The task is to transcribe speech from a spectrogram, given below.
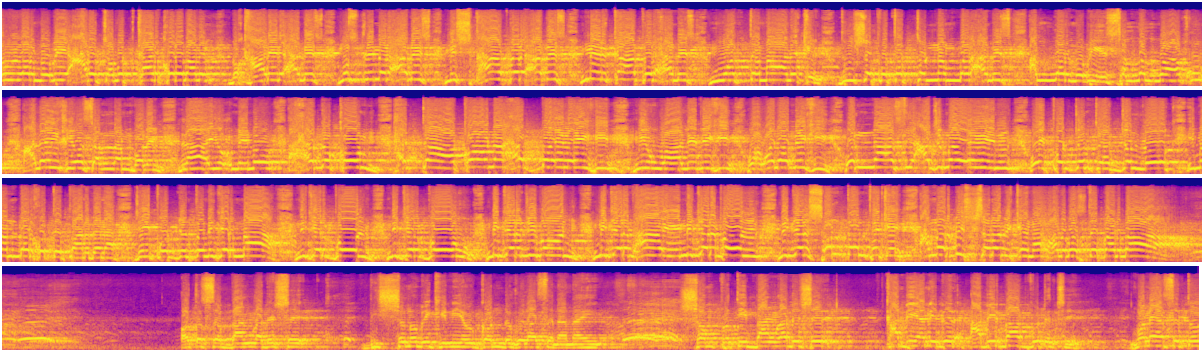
আল্লাহর নবী আরও চমৎকার করে বলেন, বুখারীর হাদিস, মুসলিমের হাদিস মিশকাতের হাদিস, মিরকাতের হাদিস মুয়াত্তা মালিকের 275 নম্বর হাদিস আল্লাহর নবী সাল্লাল্লাহু আলাইহি ওয়াসাল্লাম বলেন, লা ইউমিনু আহাদুকুম হাত্তা আকুনা হাব্বা ইলাইহি মিন ওয়ালিদিহি ওয়া ওয়ালাদিহি ওয়ান ওই পর্যন্ত একজন লোক ইমানদার হতে পারবে না। যেই পর্যন্ত নিজের মা, নিজের বোন, নিজের বউ, নিজের জীবন, নিজের ভাই, নিজের বোন, নিজের সন্তান থেকে আমার বিশ্বনবীকে না ভালোবাসতে পারবা? অথচ বাংলাদেশে বিশ্বনবীকে নিয়েও গন্ডগোল আছে না নাই? সম্প্রতি বাংলাদেশের কাদিয়ানিদের আবির্ভাব ঘটেছে। মনে আছে তো?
